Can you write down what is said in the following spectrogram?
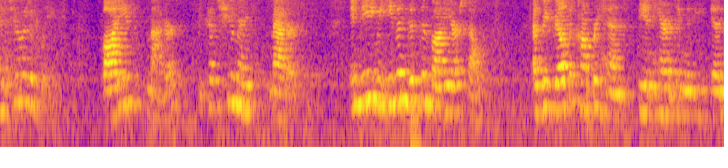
intuitively. Bodies matter because humans matter. Indeed, we even disembody ourselves as we fail to comprehend the inherent dignity in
